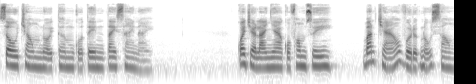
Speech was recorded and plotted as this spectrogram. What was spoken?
sâu trong nội tâm của tên tay sai này. Quay trở lại nhà của Phong Duy, bát cháo vừa được nấu xong,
